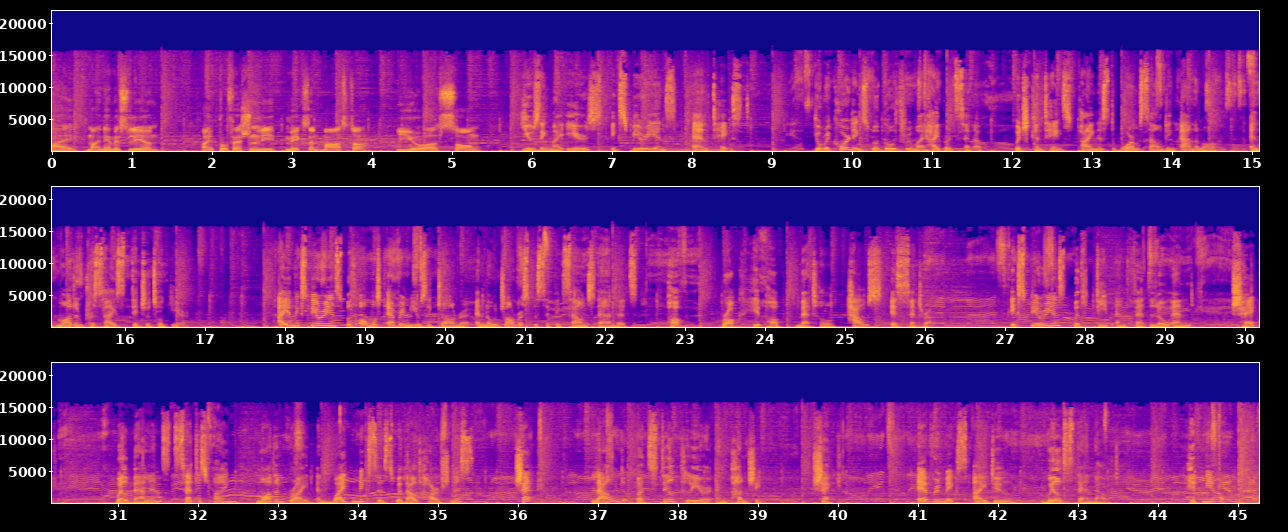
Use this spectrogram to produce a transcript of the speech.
Hi, my name is Leon. I professionally mix and master your song. Using my ears, experience, and taste. Your recordings will go through my hybrid setup, which contains finest warm sounding analog and modern precise digital gear. I am experienced with almost every music genre and know genre specific sound standards pop, rock, hip hop, metal, house, etc. Experienced with deep and fat low end? Check. Well balanced, satisfying, modern bright and white mixes without harshness? Check. Loud but still clear and punchy? Check. Every mix I do will stand out. Hit me up.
